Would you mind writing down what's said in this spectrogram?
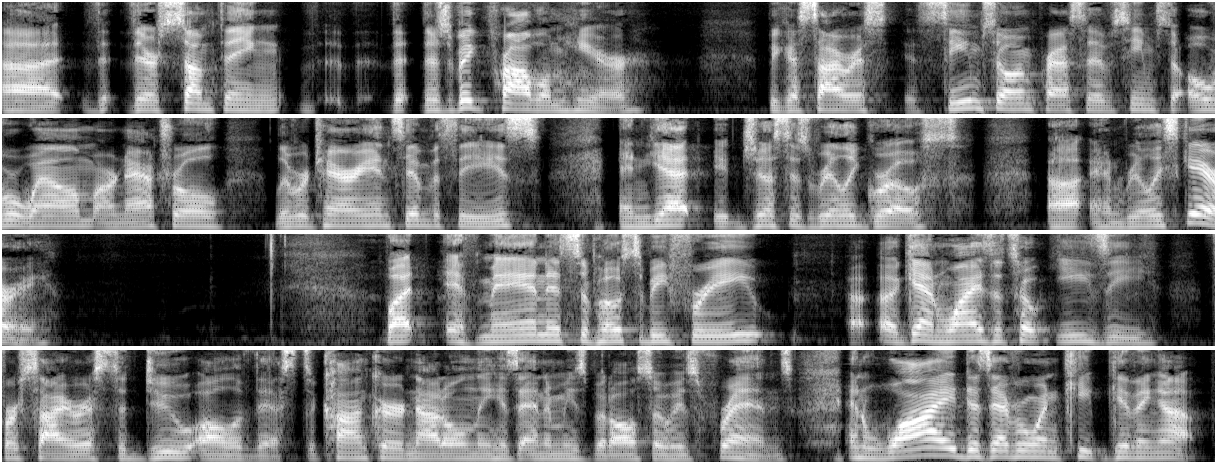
uh, th- there's something, th- there's a big problem here because Cyrus seems so impressive, seems to overwhelm our natural libertarian sympathies, and yet it just is really gross uh, and really scary. But if man is supposed to be free, again, why is it so easy for Cyrus to do all of this, to conquer not only his enemies, but also his friends? And why does everyone keep giving up?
